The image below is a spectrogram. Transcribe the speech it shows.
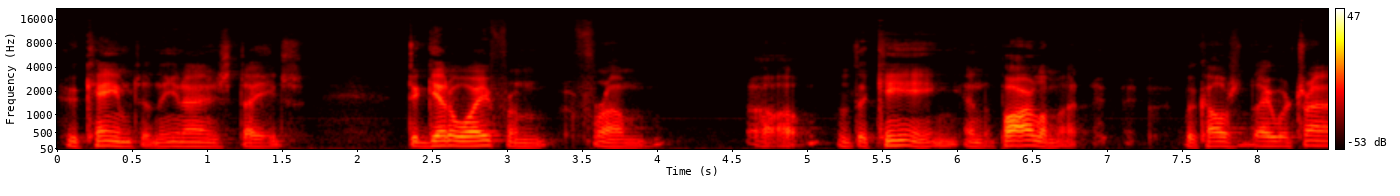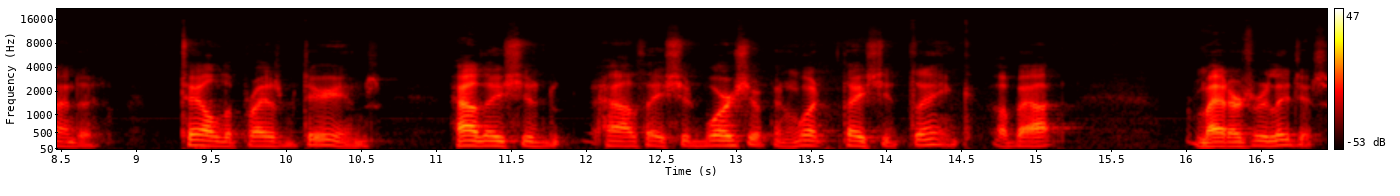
who came to the United States to get away from, from uh, the king and the parliament because they were trying to tell the Presbyterians how they should how they should worship and what they should think about matters religious.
